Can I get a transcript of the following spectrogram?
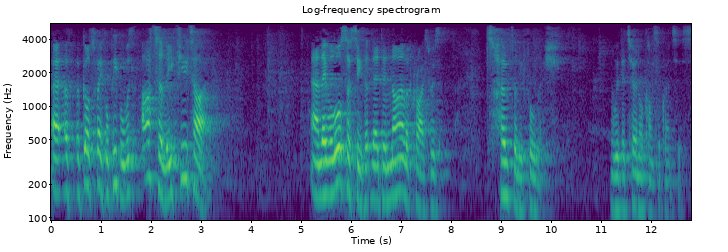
uh, of, of God's faithful people was utterly futile. And they will also see that their denial of Christ was totally foolish with eternal consequences.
